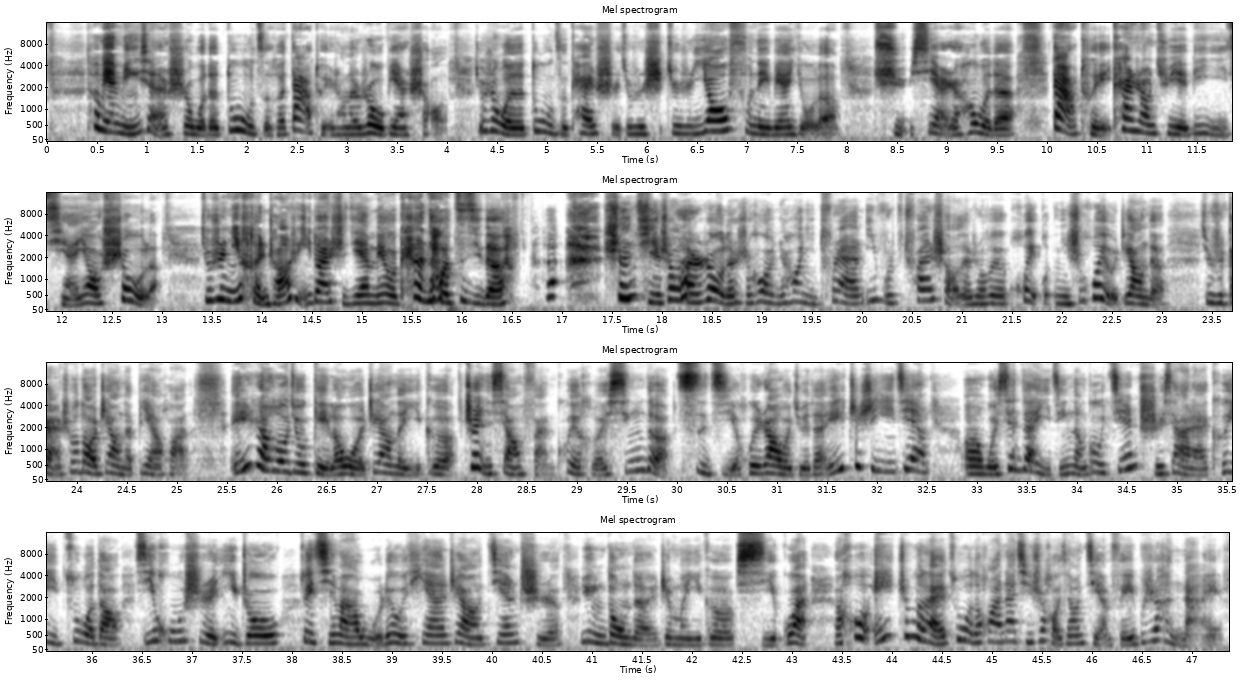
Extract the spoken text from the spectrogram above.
特别明显的是，我的肚子和大腿上的肉变少了，就是我的肚子开始就是是就是腰腹那边有了曲线，然后我的大腿看上去也比以前要瘦了，就是你很长一段时间没有看到自己的。身体上的肉的时候，然后你突然衣服穿少的时候，会会你是会有这样的，就是感受到这样的变化的，诶，然后就给了我这样的一个正向反馈和新的刺激，会让我觉得，诶，这是一件。嗯，我现在已经能够坚持下来，可以做到几乎是一周最起码五六天这样坚持运动的这么一个习惯。然后，哎，这么来做的话，那其实好像减肥不是很难哎。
